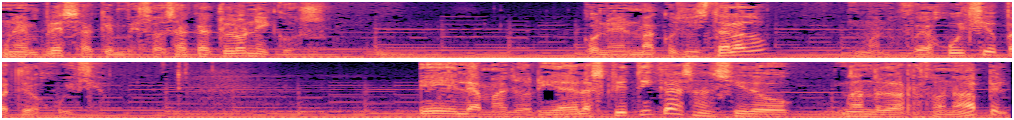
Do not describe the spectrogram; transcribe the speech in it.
una empresa que empezó a sacar clónicos con el MacOS instalado, bueno, fue a juicio, partió a juicio. Eh, la mayoría de las críticas han sido dando la razón a Apple.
